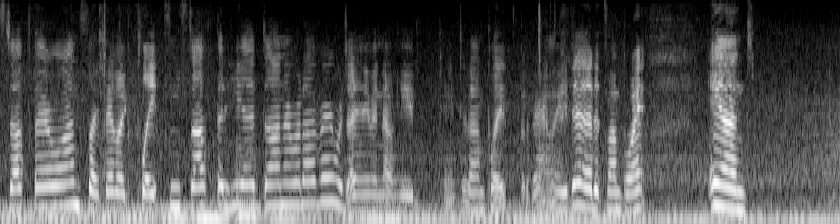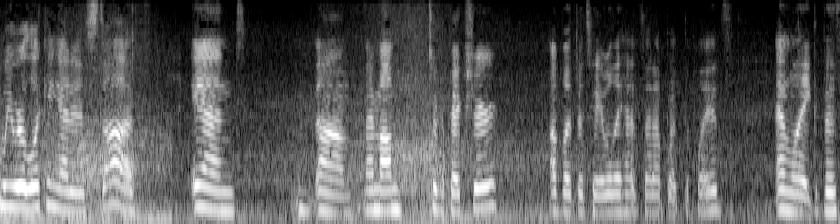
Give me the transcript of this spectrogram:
stuff there once, like they had like plates and stuff that he had done or whatever, which I didn't even know he painted on plates, but apparently he did at some point. And we were looking at his stuff, and um, my mom took a picture of like the table they had set up with the plates, and like this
